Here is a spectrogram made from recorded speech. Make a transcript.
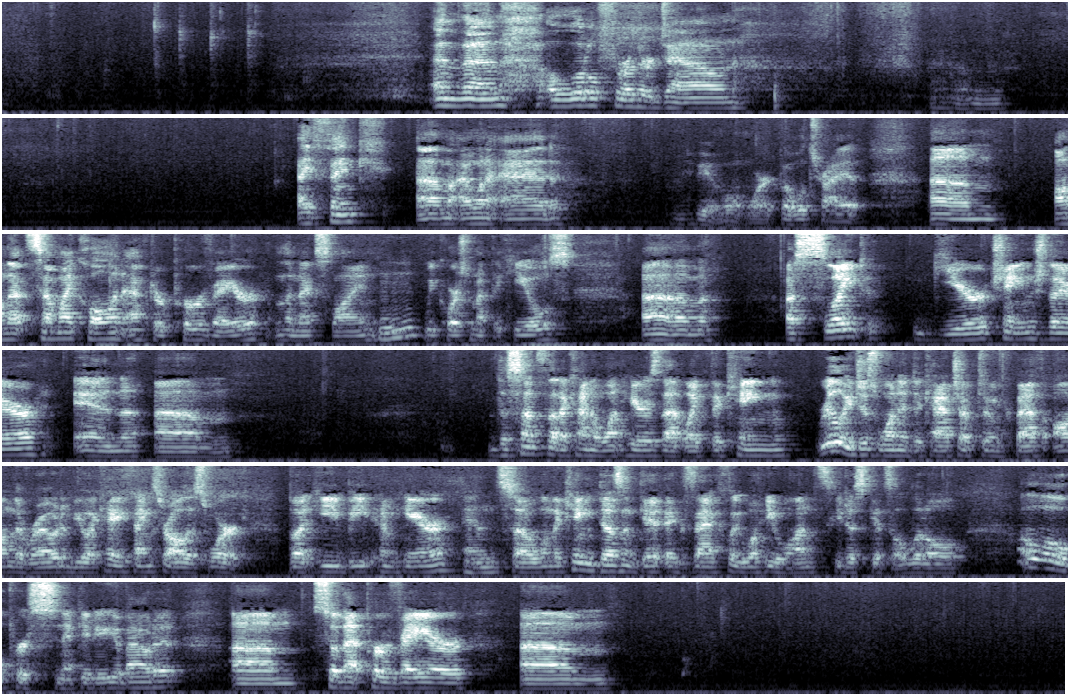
and then a little further down, um, I think um, I want to add. Maybe it won't work, but we'll try it. Um, on that semicolon after purveyor in the next line, we course him at the heels. Um, a slight gear change there in um, the sense that I kind of want here is that like the king really just wanted to catch up to Macbeth on the road and be like, "Hey, thanks for all this work," but he beat him here, and so when the king doesn't get exactly what he wants, he just gets a little a little persnickety about it. Um, so that purveyor. Um,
